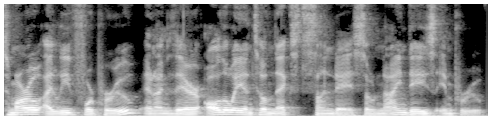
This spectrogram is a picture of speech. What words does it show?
tomorrow I leave for Peru, and I'm there all the way until next Sunday. So nine days in Peru.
